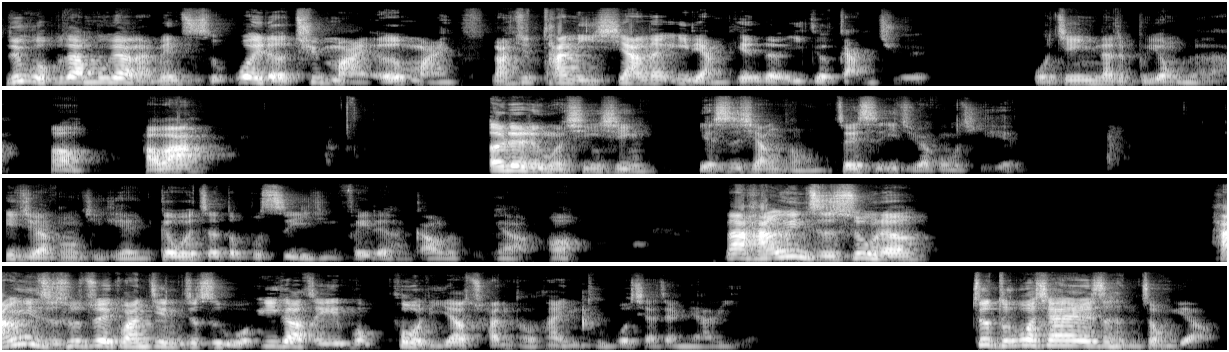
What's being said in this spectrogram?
如果不知道目标哪边，只是为了去买而买，拿去贪一下那一两天的一个感觉。我建议那就不用了啦，哦，好吧。二六零的星星也是相同，这次一局要攻几天？一局要攻几天？各位，这都不是已经飞得很高的股票哦。那航运指数呢？航运指数最关键的就是我预告这一波破底要穿头，它已经突破下降压力了。这突破下降压力是很重要，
